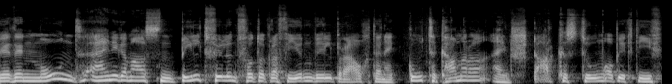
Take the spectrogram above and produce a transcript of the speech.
Wer den Mond einigermaßen bildfüllend fotografieren will, braucht eine gute Kamera, ein starkes Zoom-Objektiv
